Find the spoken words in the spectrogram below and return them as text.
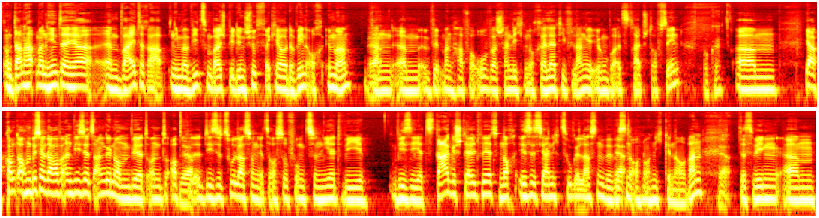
Und dann hat man hinterher ähm, weitere Abnehmer, wie zum Beispiel den Schiffsverkehr oder wen auch immer, ja. dann ähm, wird man HVO wahrscheinlich noch relativ lange irgendwo als Treibstoff sehen. Okay. Ähm, ja, kommt auch ein bisschen darauf an, wie es jetzt angenommen wird und ob ja. diese Zulassung jetzt auch so funktioniert, wie wie sie jetzt dargestellt wird. Noch ist es ja nicht zugelassen. Wir wissen ja. auch noch nicht genau wann. Ja. Deswegen ähm,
